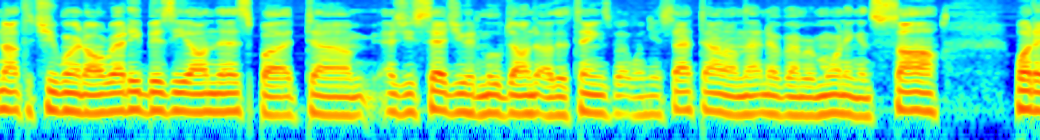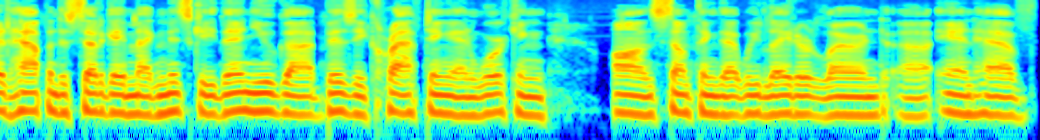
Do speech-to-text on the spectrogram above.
not that you weren't already busy on this, but um, as you said, you had moved on to other things. But when you sat down on that November morning and saw what had happened to Sergei Magnitsky, then you got busy crafting and working on something that we later learned uh, and have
